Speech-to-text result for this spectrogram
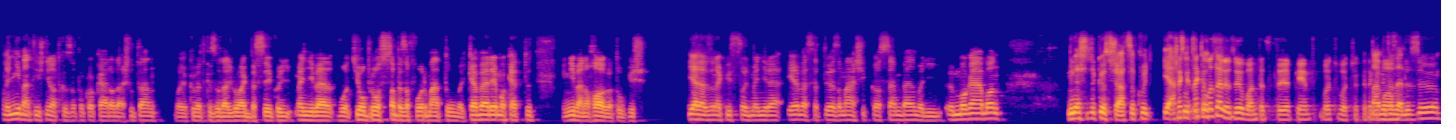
nyilván ti is nyilatkozzatok akár adás után, vagy a következő adásban megbeszéljük, hogy mennyivel volt jobb, rosszabb ez a formátum, vagy keverjem a kettőt, még nyilván a hallgatók is jelezzenek vissza, hogy mennyire élvezhető ez a másikkal szemben, vagy így önmagában. Mindenesetre közsrácok, hogy játszottatok. Nekem az előző jobban tetszett egyébként, bocs, bocs, csak nekem Mármint az előző,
